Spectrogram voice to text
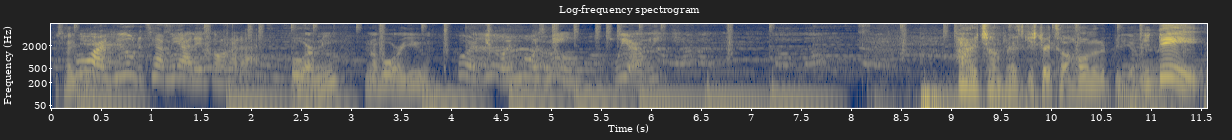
That's how you. Who are you to tell me I need to go on a diet? Who are me? No, who are you? Who are you and who is me? We are weak. All right, y'all, let's get straight to a whole nother video. You did.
